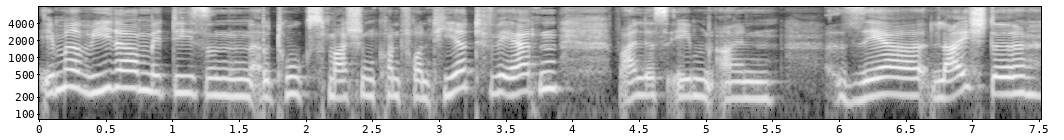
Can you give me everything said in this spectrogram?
immer wieder mit diesen Betrugsmaschen konfrontiert werden, weil es eben ein sehr leichte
